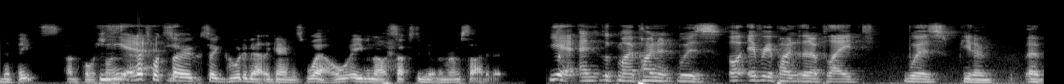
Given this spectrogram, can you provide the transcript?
the beats, unfortunately. Yeah. And that's what's so so good about the game as well, even though it sucks to be on the wrong side of it. Yeah, and look, my opponent was oh, every opponent that I played was you know a,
